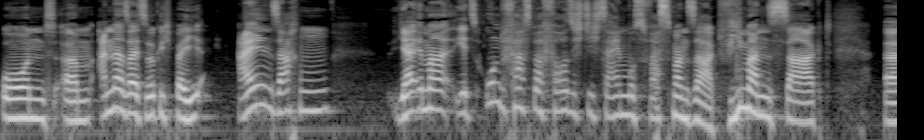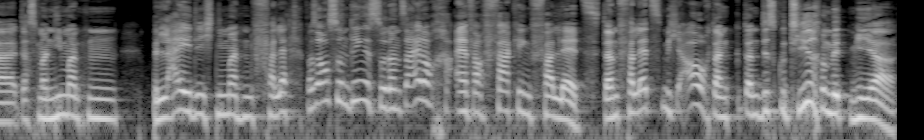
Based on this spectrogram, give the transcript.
Und ähm, andererseits wirklich bei allen Sachen ja immer jetzt unfassbar vorsichtig sein muss, was man sagt, wie man es sagt, äh, dass man niemanden beleidigt, niemanden verletzt. Was auch so ein Ding ist, so, dann sei doch einfach fucking verletzt. Dann verletzt mich auch, dann, dann diskutiere mit mir.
